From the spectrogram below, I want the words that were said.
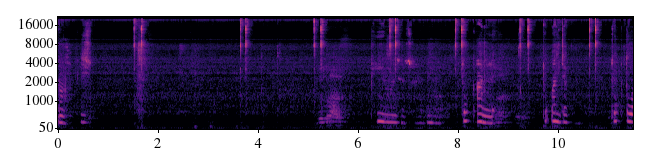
อะพี่พี่มันจะใช้เป็นทุกอันเลย ทุกอันจะทุกตัว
